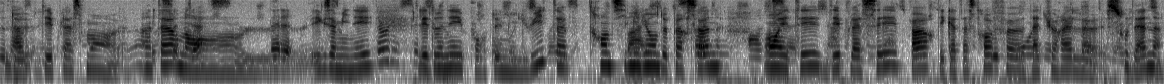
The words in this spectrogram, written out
de déplacement euh, interne ont examiné les données pour 2008. 36 millions de personnes ont été déplacées par des catastrophes euh, naturelles soudaines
